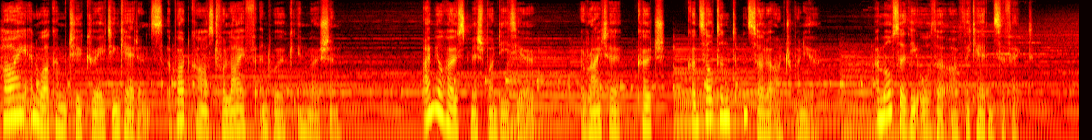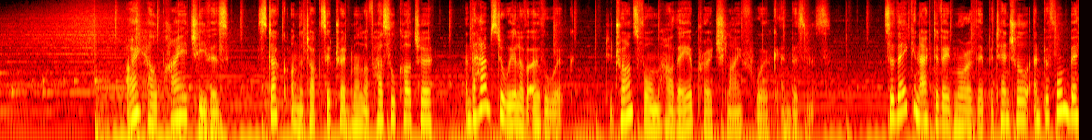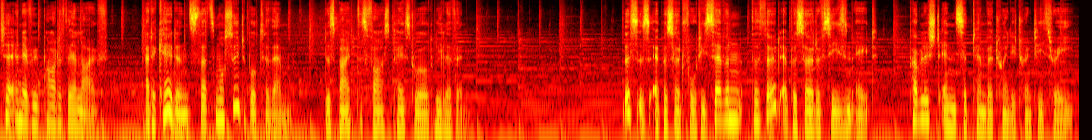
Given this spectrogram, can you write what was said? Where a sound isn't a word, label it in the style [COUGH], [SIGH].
Hi, and welcome to Creating Cadence, a podcast for life and work in motion. I'm your host, Mich Bondesio, a writer, coach, consultant, and solo entrepreneur. I'm also the author of The Cadence Effect. I help high achievers stuck on the toxic treadmill of hustle culture and the hamster wheel of overwork to transform how they approach life, work, and business. So they can activate more of their potential and perform better in every part of their life at a cadence that's more suitable to them, despite this fast paced world we live in. This is episode 47, the third episode of season 8, published in September 2023.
